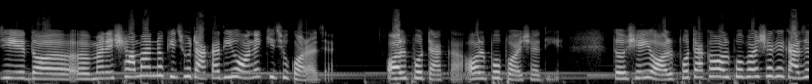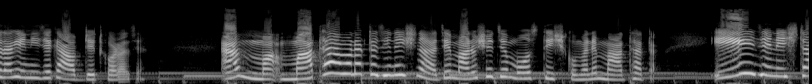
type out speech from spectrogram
যে মানে সামান্য কিছু টাকা দিয়ে অনেক কিছু করা যায়। অল্প টাকা, অল্প পয়সা দিয়ে। তো সেই অল্প টাকা, অল্প পয়সাকে কাজে লাগিয়ে নিজেকে আপডেট করা যায়। মাথা এমন একটা জিনিস না যে মানুষের যে মস্তিষ্ক মানে মাথাটা, এই জিনিসটা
